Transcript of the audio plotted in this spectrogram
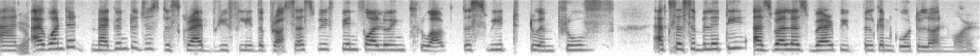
And Yep. I wanted Megan to just describe briefly the process we've been following throughout the suite to improve accessibility as well as where people can go to learn more.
